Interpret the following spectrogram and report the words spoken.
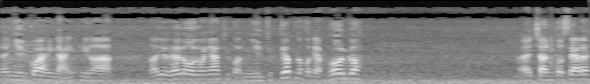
Nên nhìn qua hình ảnh thì là nó như thế thôi các bác nhá chứ còn nhìn trực tiếp nó còn đẹp hơn cơ. Đấy, trần của xe đây.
